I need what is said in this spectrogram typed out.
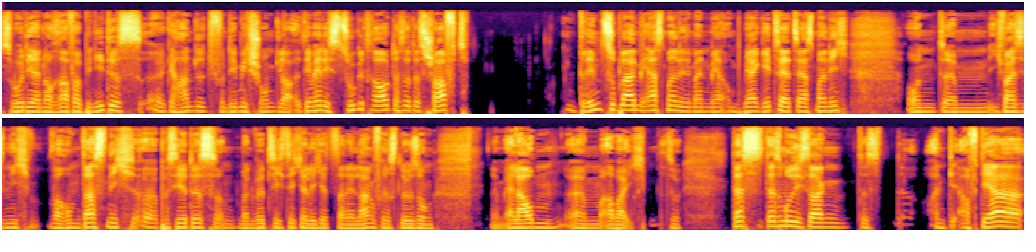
Es wurde ja noch Rafa Benitez äh, gehandelt, von dem ich schon glaube, dem hätte ich es zugetraut, dass er das schafft, drin zu bleiben erstmal. Ich meine, mehr, um mehr geht's ja jetzt erstmal nicht. Und ähm, ich weiß nicht, warum das nicht äh, passiert ist. Und man wird sich sicherlich jetzt eine Langfristlösung ähm, erlauben. Ähm, aber ich, also, das, das muss ich sagen, dass auf der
